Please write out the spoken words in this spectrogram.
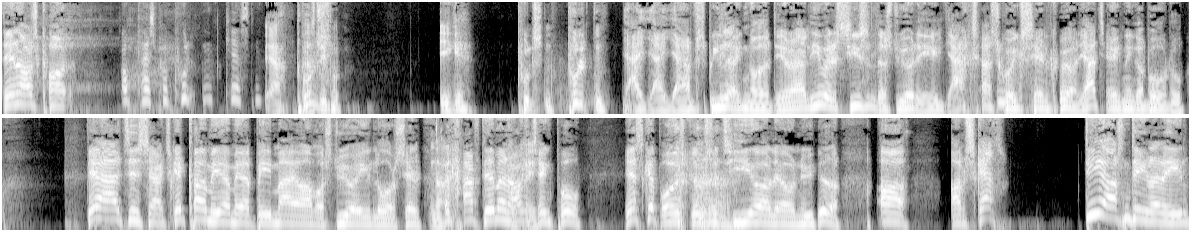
Den er også kold. Og pas på pulten, Kirsten. Ja, pas lige på. Ikke pulsen. Pulten. Ja, ja, jeg spiller ikke noget. Det er alligevel Sissel, der styrer det hele. Jeg har sgu ikke selv kørt. Jeg er tekniker på, du. Det har jeg altid sagt. Skal ikke komme her med at bede mig om at styre hele lort selv. Nej. Og kraft det, man nok Okay. at tænke på. Jeg skal både skrive satire og lave nyheder. Og om skat. De er også en del af det hele.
